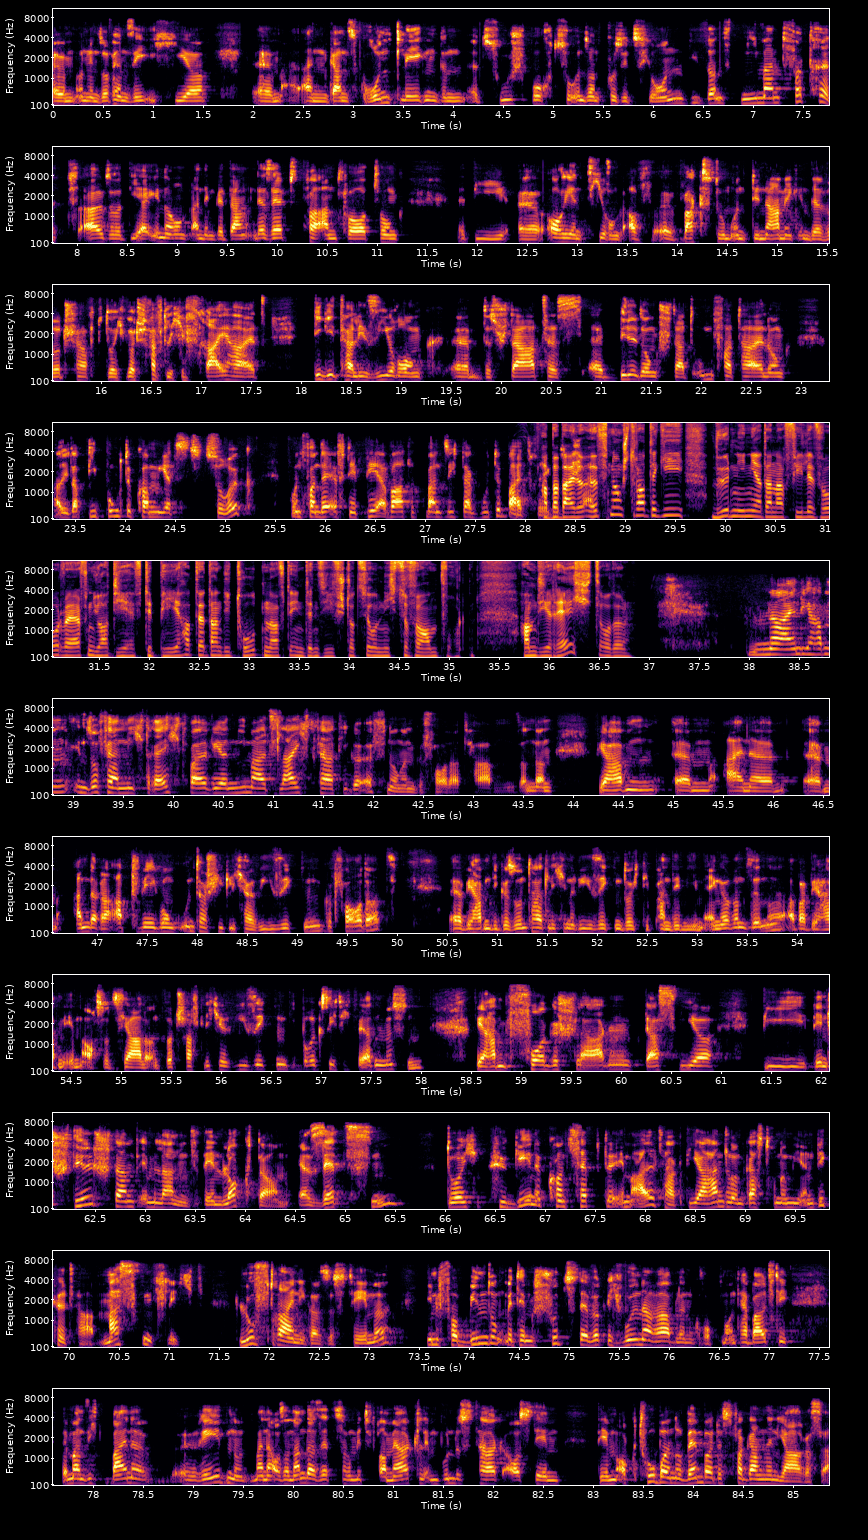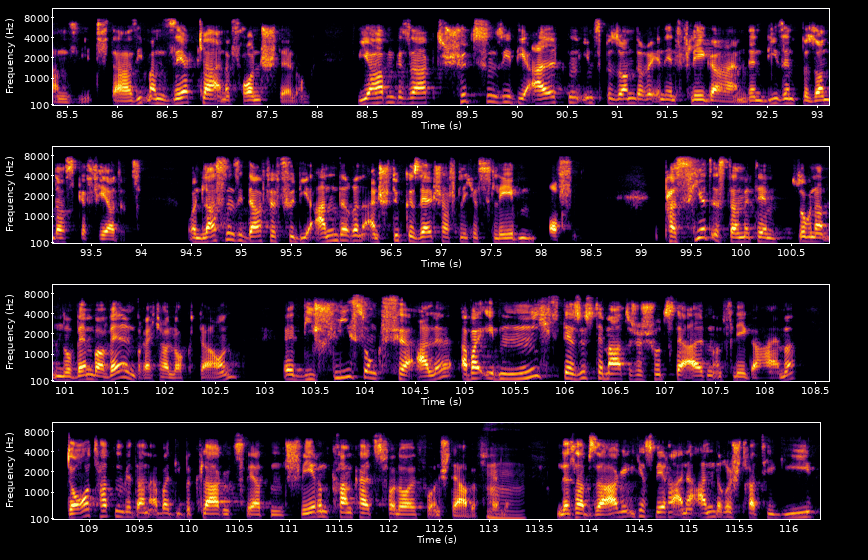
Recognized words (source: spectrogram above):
Ähm, und insofern sehe ich hier ähm, einen ganz grundlegenden äh, Zuspruch zu unseren Positionen, die sonst niemand vertritt. Also die Erinnerung an den Gedanken der Selbstverantwortung, äh, die äh, Orientierung auf Wachstum und Dynamik in der Wirtschaft durch wirtschaftliche Freiheit, Digitalisierung des Staates, Bildung statt Umverteilung. Also ich glaube, die Punkte kommen jetzt zurück. Und von der FDP erwartet man sich da gute Beiträge. Aber bei der Öffnungsstrategie würden Ihnen ja dann auch viele vorwerfen, ja, die FDP hat ja dann die Toten auf der Intensivstation nicht zu verantworten. Haben die recht oder? Nein, die haben insofern nicht recht, weil wir niemals leichtfertige Öffnungen gefordert haben, sondern wir haben ähm, eine ähm, andere Abwägung unterschiedlicher Risiken gefordert. Äh, wir haben die gesundheitlichen Risiken durch die Pandemie im engeren Sinne, aber wir haben eben auch soziale und wirtschaftliche Risiken, die berücksichtigt werden müssen. Wir haben vorgeschlagen, dass wir die, den Stillstand im Land, den Lockdown ersetzen durch Hygienekonzepte im Alltag, die ja Handel und Gastronomie entwickelt haben. Maskenpflicht, Luftreinigersysteme in Verbindung mit dem Schutz der wirklich vulnerablen Gruppen. Und Herr Balzli, wenn man sich meine äh, Reden und meine Auseinandersetzung mit Frau Merkel im Bundestag aus dem, dem Oktober, November des vergangenen Jahres ansieht, da sieht man sehr klar eine Frontstellung. Wir haben gesagt, schützen Sie die Alten, insbesondere in den Pflegeheimen, denn die sind besonders gefährdet. Und lassen Sie dafür für die anderen ein Stück gesellschaftliches Leben offen. Passiert ist dann mit dem sogenannten November-Wellenbrecher-Lockdown, die Schließung für alle, aber eben nicht der systematische Schutz der Alten- und Pflegeheime dort hatten wir dann aber die beklagenswerten schweren Krankheitsverläufe und Sterbefälle. Mhm. Und deshalb sage ich, es wäre eine andere Strategie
